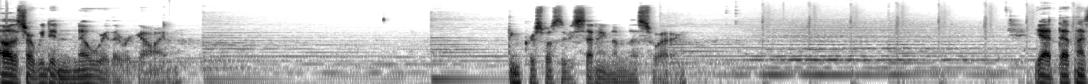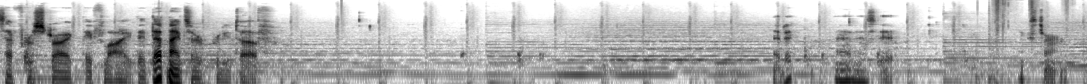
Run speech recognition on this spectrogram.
Oh, that's right. We didn't know where they were going. I think we're supposed to be sending them this way. Yeah, Death Knights have first strike. They fly. The Death Knights are pretty tough. That it? That is it. Next turn.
